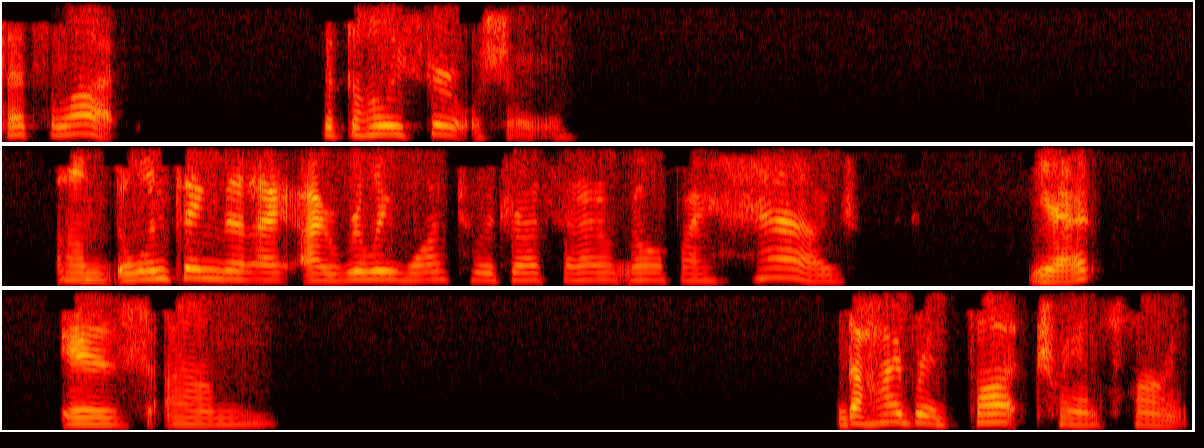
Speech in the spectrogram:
that's a lot. But the Holy Spirit will show you. Um, the one thing that I, I really want to address that I don't know if I have yet is um, the hybrid thought transference.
